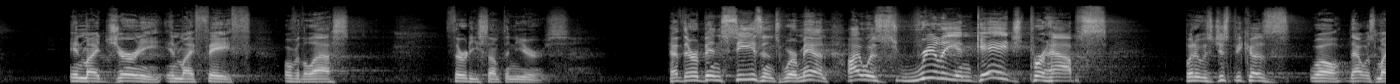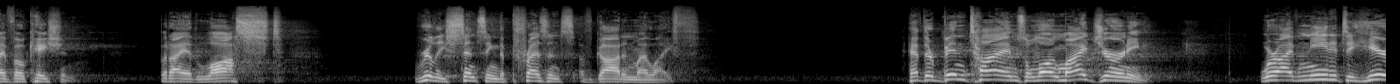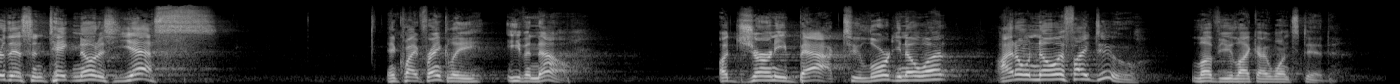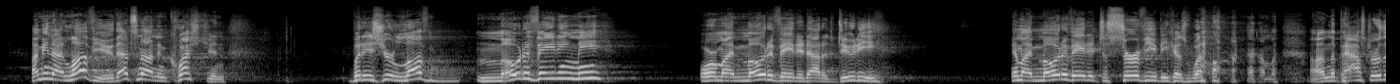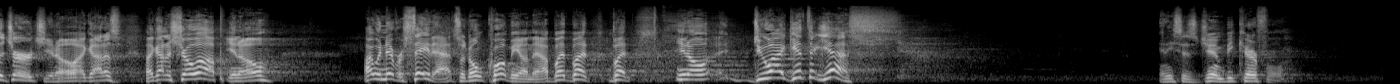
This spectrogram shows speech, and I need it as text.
In my journey, in my faith over the last 30 something years. Have there been seasons where, man, I was really engaged perhaps, but it was just because, well, that was my vocation but I had lost really sensing the presence of God in my life? Have there been times along my journey where I've needed to hear this and take notice? Yes. And quite frankly, even now, a journey back to, Lord, you know what? I don't know if I do love you like I once did. I mean, I love you, that's not in question, But is your love motivating me? Or am I motivated out of duty? Am I motivated to serve you because, well, I'm, I'm the pastor of the church, you know, I gotta, I gotta show up, you know? I would never say that, so don't quote me on that. But, but, but, you know, do I get there? Yes. And he says, Jim, be careful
